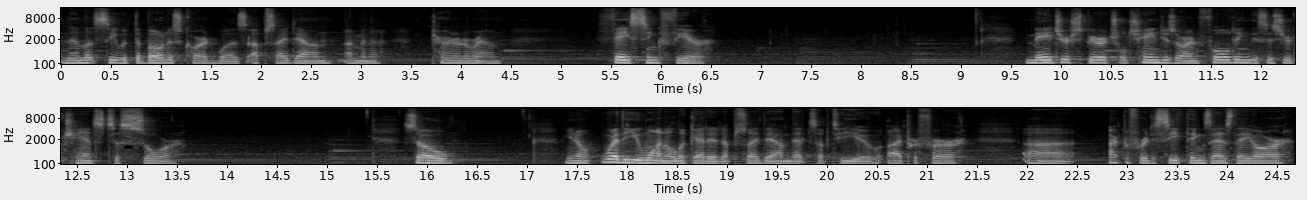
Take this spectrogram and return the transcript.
And then let's see what the bonus card was. Upside down. I'm going to turn it around. Facing fear. Major spiritual changes are unfolding. This is your chance to soar. So, you know, whether you want to look at it upside down, that's up to you. I prefer, uh, I prefer to see things as they are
